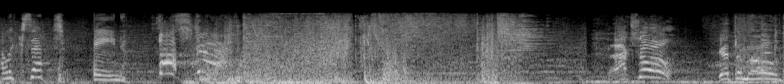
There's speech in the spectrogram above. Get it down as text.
I'll accept pain. Faster! Axel! Get them home!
